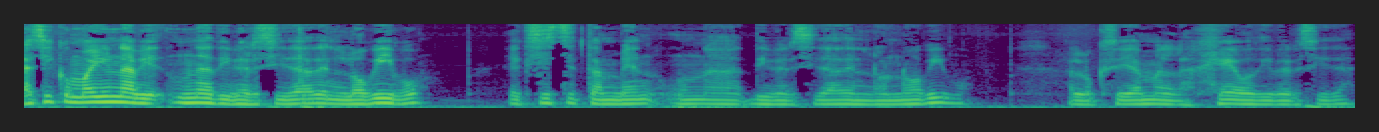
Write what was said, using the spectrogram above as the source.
así como hay una, una diversidad en lo vivo, existe también una diversidad en lo no vivo, a lo que se llama la geodiversidad,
